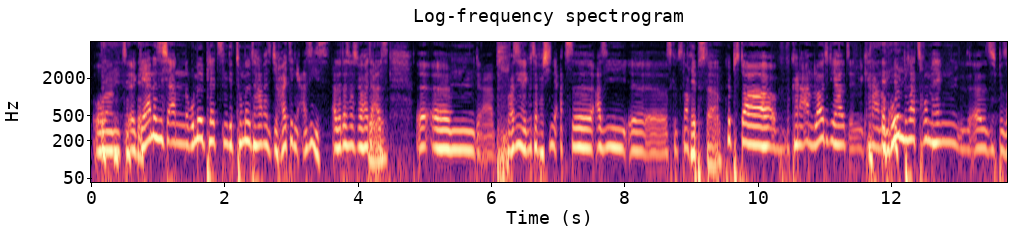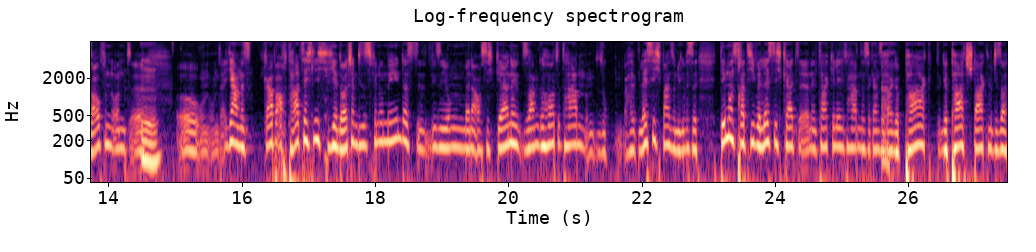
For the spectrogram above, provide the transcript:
Und äh, gerne sich an Rummelplätzen getummelt haben, also die heutigen Assis. Also das, was wir heute Mhm. als, äh, ähm, ja, pf, weiß ich nicht, da gibt's ja verschiedene Atze, Assi, äh, was gibt's noch? Hipster. Hipster, keine Ahnung, Leute, die halt, in, keine Ahnung, am Ruhlenplatz rumhängen, äh, sich besaufen und, Mhm. Oh, und, und, ja, und es gab auch tatsächlich hier in Deutschland dieses Phänomen, dass die, diese jungen Männer auch sich gerne zusammengehortet haben und so halt lässig waren, so eine gewisse demonstrative Lässigkeit äh, an den Tag gelegt haben. Das Ganze Ah. war geparkt, gepaart stark mit dieser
